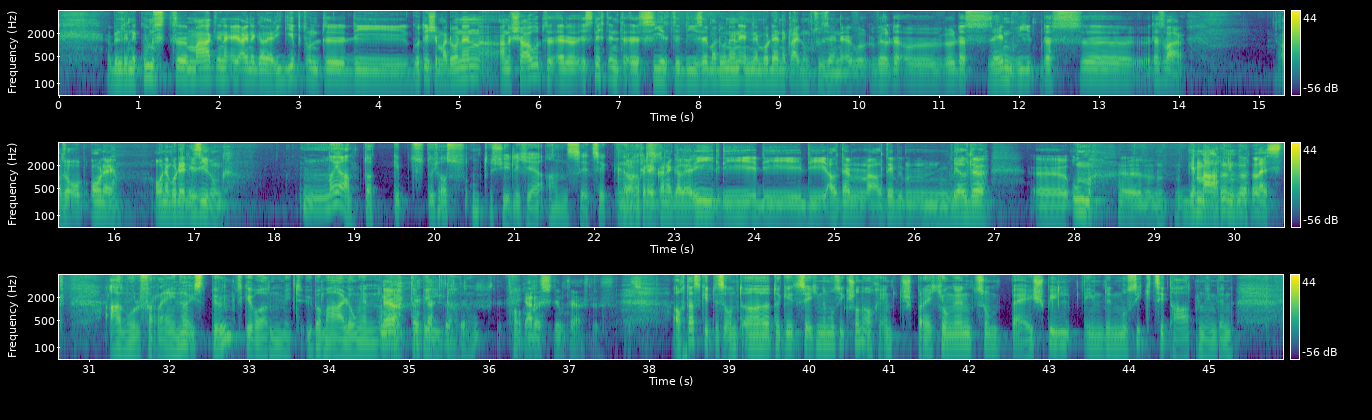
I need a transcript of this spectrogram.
bildende Kunstmarkt in eine Galerie gibt und äh, die gotische Madonnen anschaut, er ist nicht interessiert, diese Madonnen in der modernen Kleidung zu sehen. Er will, will, will das sehen, wie das, äh, das war. Also ohne, ohne Modernisierung. Naja, da gibt es durchaus unterschiedliche Ansätze. Ja, keine, keine Galerie, die, die, die alte, alte Bilder äh, umgemahlen äh, lässt. Arnulf Reiner ist berühmt geworden mit Übermalungen ja. alter Bilder. Ne? Ja, das stimmt. Ja. Das, das auch das gibt es und äh, da sehe ich in der Musik schon auch Entsprechungen, zum Beispiel in den Musikzitaten, in den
